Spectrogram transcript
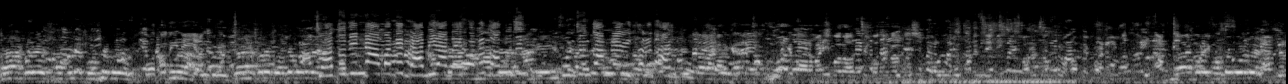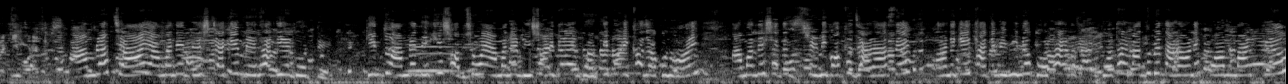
দয়া করে সকলে বসে পড়ুন। দয়া করে বসে পড়ুন। যতদিন না আমাদের দাবি আদায় হবে ততদিন পর্যন্ত আমরা এখানে থাকব। বারবারই বলা হচ্ছে গতকাল যে করেছে ষড়যন্ত্র হতে পারে আপনি কি মনে করছেন আপনারা কি মনে করছেন? আমরা চাই আমাদের দেশটাকে মেধা দিয়ে গড়তে। কিন্তু আমরা দেখি সবসময় আমাদের বিশ্ববিদ্যালয়ের ভর্তি পরীক্ষা যখন হয় আমাদের সাথে শ্রেণীকক্ষে যারা আছে অনেকেই থাকে বিভিন্ন কোঠার কোঠার মাধ্যমে তারা অনেক কম মার্ক পেয়েও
